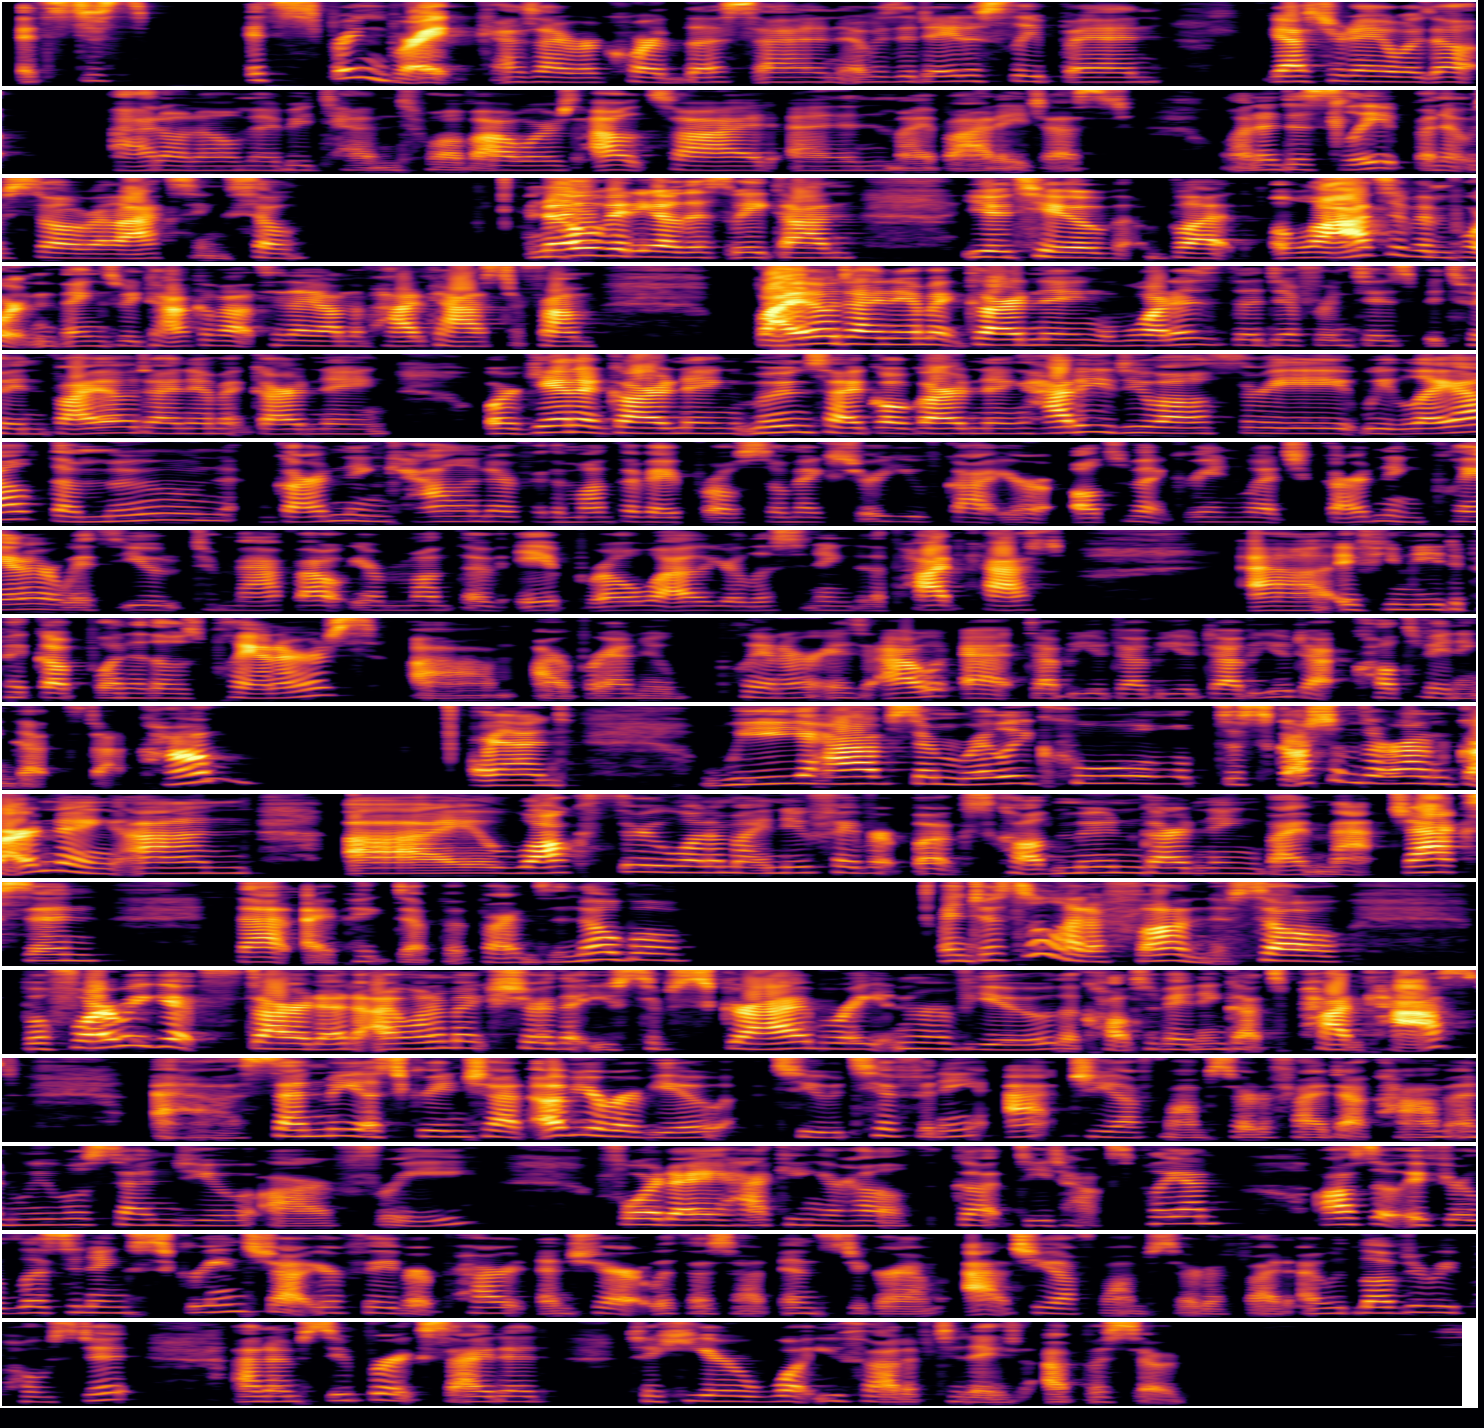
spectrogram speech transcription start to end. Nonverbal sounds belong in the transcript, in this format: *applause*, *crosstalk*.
it's just it's spring break as I record this, and it was a day to sleep in. Yesterday was a, I don't know, maybe 10, 12 hours outside, and my body just wanted to sleep, and it was so relaxing. So, no video this week on YouTube, but lots of important things we talk about today on the podcast from biodynamic gardening what is the differences between biodynamic gardening organic gardening moon cycle gardening? How do you do all three? We lay out the moon gardening calendar for the month of april so make sure you've got your ultimate green witch gardening planner with you to map out your month of april while you're listening to the podcast. Uh, if you need to pick up one of those planners um, our brand new planner is out at www.cultivatingguts.com and we have some really cool discussions around gardening. And I walk through one of my new favorite books called Moon Gardening by Matt Jackson that I picked up at Barnes and Noble. And just a lot of fun. So, before we get started, I want to make sure that you subscribe, rate, and review the Cultivating Guts podcast. Uh, send me a screenshot of your review to tiffany at gfmomcertified.com and we will send you our free four day hacking your health gut detox plan. Also, if you're listening, screenshot your favorite part and share it with us on Instagram at gfmomcertified. I would love to repost it and I'm super excited to hear what you thought of today's episode.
